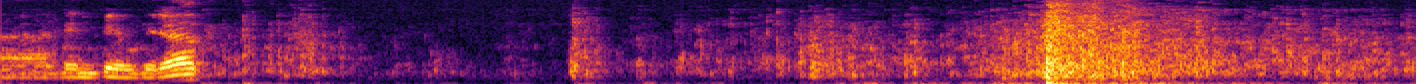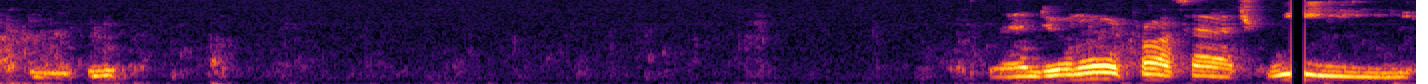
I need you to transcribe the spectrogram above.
Uh, then build it up. Mm -hmm. Then do another crosshatch. we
